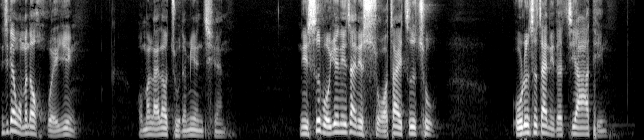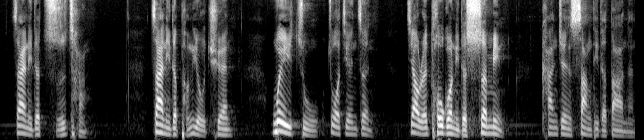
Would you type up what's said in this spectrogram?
今天我们的回应，我们来到主的面前，你是否愿意在你所在之处，无论是在你的家庭？在你的职场，在你的朋友圈，为主做见证，叫人透过你的生命看见上帝的大能。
